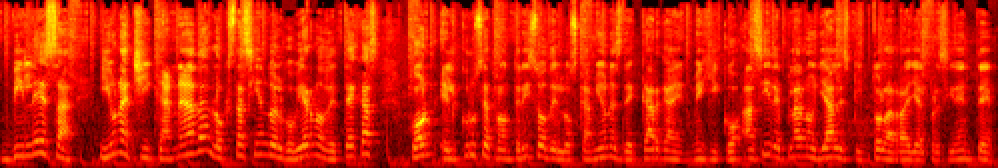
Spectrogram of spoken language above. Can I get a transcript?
vileza y una chicanada lo que está haciendo el gobierno de Texas con el cruce fronterizo de los camiones de carga en México. Así de plano ya les pintó la raya el presidente.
